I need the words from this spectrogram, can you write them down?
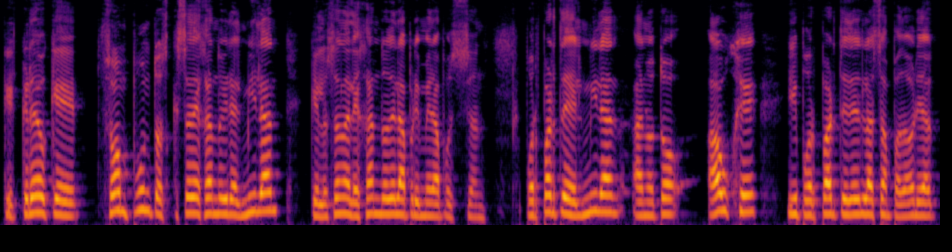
que creo que son puntos que está dejando ir el Milan, que lo están alejando de la primera posición. Por parte del Milan anotó Auge y por parte de la Sampdoria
